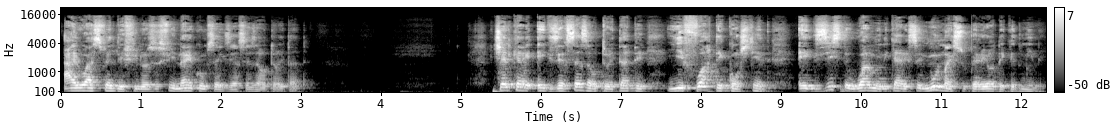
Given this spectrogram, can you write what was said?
Ai o astfel de filozofie, n-ai cum să exersezi autoritate. Cel care exersează autoritate e foarte conștient. Există oameni care sunt mult mai superiori decât mine.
